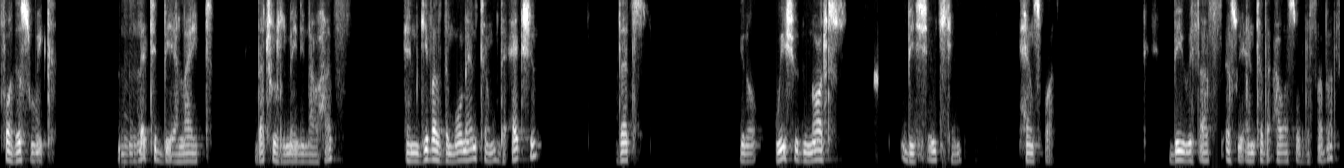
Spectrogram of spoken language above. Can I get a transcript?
for this week, let it be a light that will remain in our hearts and give us the momentum, the action that, you know, we should not be shaken henceforth. Be with us as we enter the hours of the Sabbath.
